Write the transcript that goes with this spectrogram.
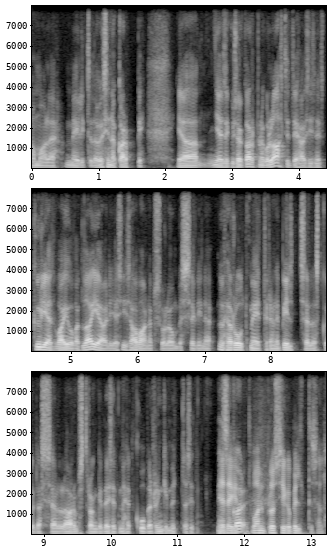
omale meelitada ka sinna karpi. ja, ja see, kui see karp nagu lahti teha, siis need küljed vajuvad laiali ja siis avaneb sulle umbes selline ühe ruutmeetrine pilt sellest, kuidas seal Armstrong ja teised mehed kuu peal ringi müttasid. ja tegid OnePlusiga pilte seal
